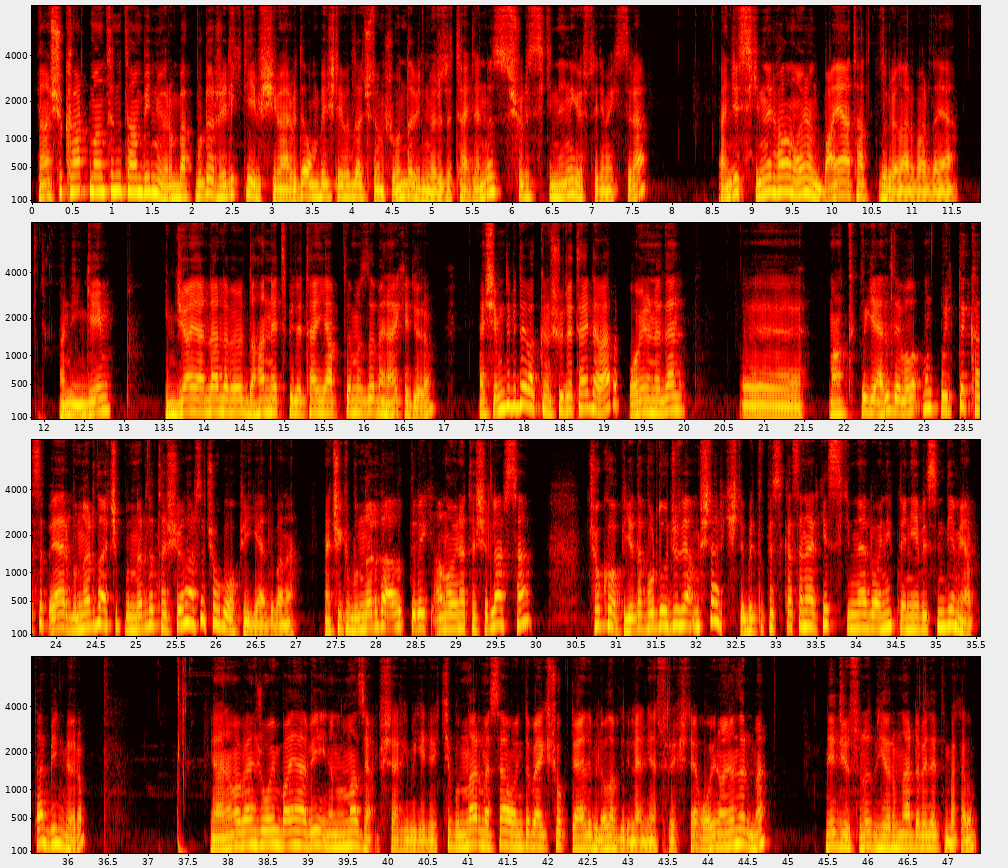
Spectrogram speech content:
Yani şu kart mantığını tam bilmiyorum. Bak burada relik diye bir şey var bir de 15 level'da açılıyormuş. Onu da bilmiyoruz detaylarını. Şöyle skinlerini göstereyim ekstra. Bence skinleri falan oyunun bayağı tatlı duruyorlar bu arada ya. Hani in-game ince ayarlarla böyle daha net bir detay yaptığımızda merak ediyorum. Ya şimdi bir de bakın şu detay da var. Oyunu neden eee, mantıklı geldi. Development build'de kasıp eğer bunları da açıp bunları da taşıyorlarsa çok OP geldi bana. Yani çünkü bunları da alıp direkt ana oyuna taşırlarsa çok OP. Ya da burada ucuz yapmışlar ki işte Battle Pass'i kasan herkes skinlerle oynayıp deneyebilsin diye mi yaptılar bilmiyorum. Yani ama bence oyun bayağı bir inanılmaz yapmışlar gibi geliyor ki bunlar mesela oyunda belki çok değerli bile olabilir ilerleyen süreçte. Oyun oynanır mı? Ne diyorsunuz? Bir yorumlarda belirtin bakalım.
